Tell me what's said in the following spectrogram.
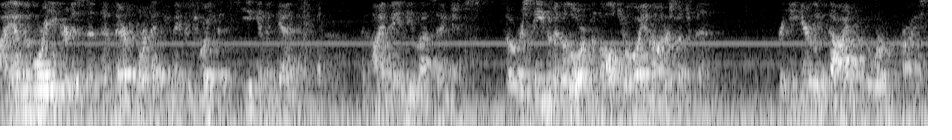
I am the more eager to send him, therefore, that you may rejoice at seeing him again, and I may be less anxious. So receive him in the Lord with all joy and honor such men. For he nearly died for the work of Christ,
